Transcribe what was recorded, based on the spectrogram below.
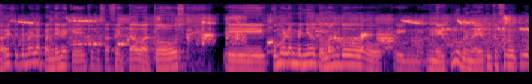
Ahora este tema de la pandemia que de hecho nos ha afectado a todos, eh, ¿cómo lo han venido tomando en, en, el club, en Ayacucho Fuego Club,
